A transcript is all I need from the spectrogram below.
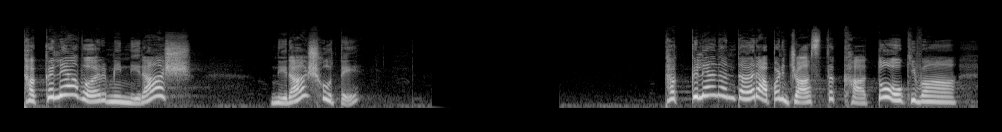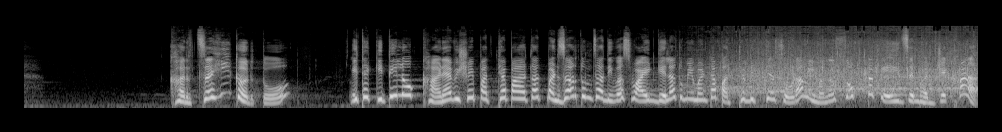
थकल्यावर मी निराश. निराश होते. थकल्यानंतर आपण जास्त खातो किंवा खर्चही करतो. इथे किती लोक खाण्याविषयी पथ्य पाळतात पण जर तुमचा दिवस वाईट गेला तुम्ही म्हणता पथ्यबिथ्य सोडा मी मनसोक्त केळीचे भज्जे खाणार.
